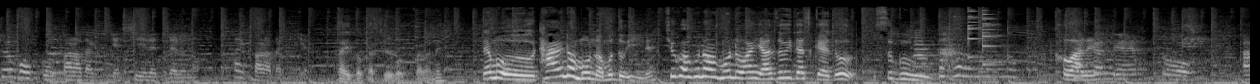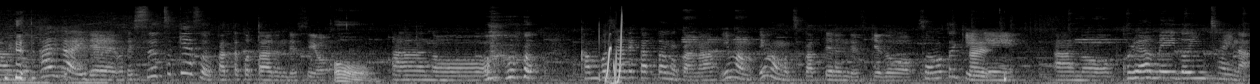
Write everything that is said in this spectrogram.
中国からだっけ？仕入れてるの。タイからだっけ？タイとか中国からね。でもタイのものはもっといいね。中国のものは安いですけどすぐ 壊れなんかねそうあの海外で私スーツケースを買ったことあるんですよ。あの カンボジアで買ったのかな。今今も使ってるんですけどその時に、はいあのこれはメイドインチャイナ。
